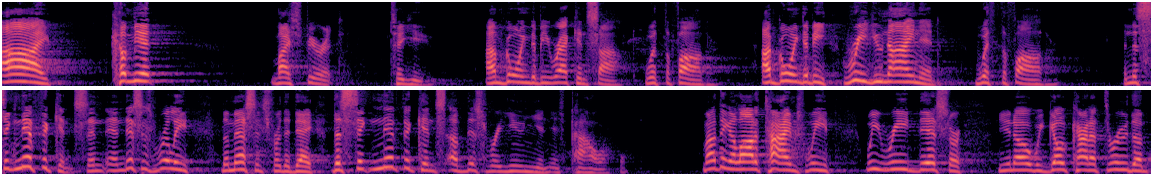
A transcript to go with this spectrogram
I commit my spirit to you. I'm going to be reconciled with the Father. I'm going to be reunited with the Father. And the significance, and, and this is really the message for the day, the significance of this reunion is powerful. I think a lot of times we, we read this or, you know, we go kind of through the,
